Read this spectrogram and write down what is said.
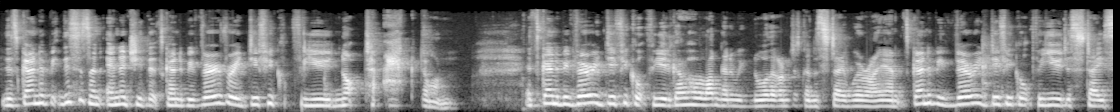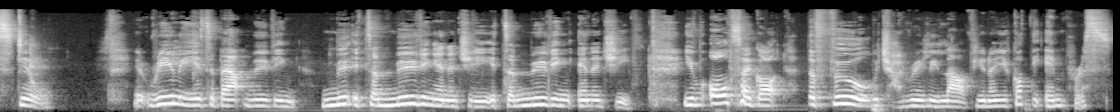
There's going to be this is an energy that's going to be very, very difficult for you not to act on. It's going to be very difficult for you to go, oh, well, I'm going to ignore that. I'm just going to stay where I am. It's going to be very difficult for you to stay still. It really is about moving it's a moving energy. It's a moving energy. You've also got the Fool, which I really love. You know, you've got the Empress,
